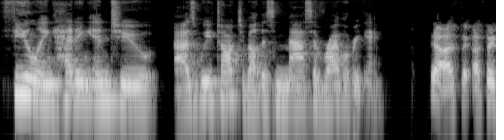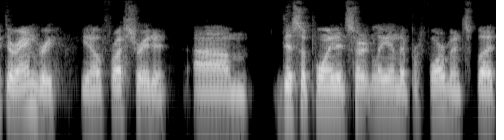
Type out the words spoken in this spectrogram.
feeling heading into, as we've talked about, this massive rivalry game? Yeah, I think I think they're angry, you know, frustrated, um, disappointed certainly in the performance, but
